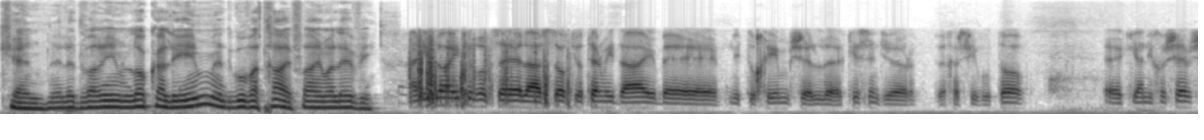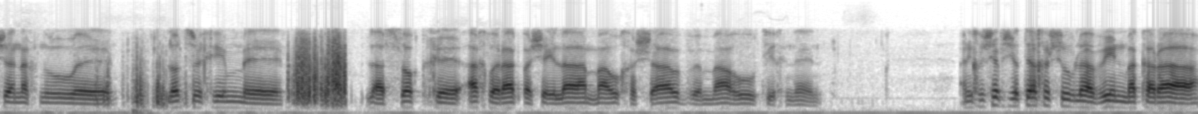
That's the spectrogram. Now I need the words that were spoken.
כן, אלה דברים לא קלים. תגובתך, אפרים הלוי. אני לא הייתי רוצה לעסוק יותר מדי בניתוחים של קיסינג'ר וחשיבותו, כי אני חושב שאנחנו אה, לא צריכים אה, לעסוק אך ורק בשאלה מה הוא חשב ומה הוא תכנן. אני חושב שיותר חשוב להבין מה קרה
